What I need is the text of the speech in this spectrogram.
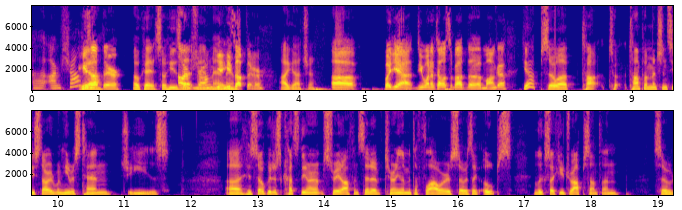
Uh, Armstrong? He's Yeah. up there. Okay, so he's Armstrong? that man, man. yeah, he's man. up there. I gotcha. Uh, but yeah, do you want to tell us about the manga? Yep. So uh, Ta- Ta- Tonpa mentions he started when he was ten. Jeez. Uh, Hisoka just cuts the arm straight off instead of turning them into flowers. So it's like, oops, it looks like you dropped something. So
